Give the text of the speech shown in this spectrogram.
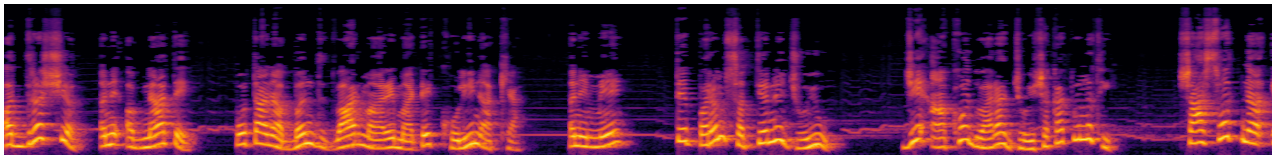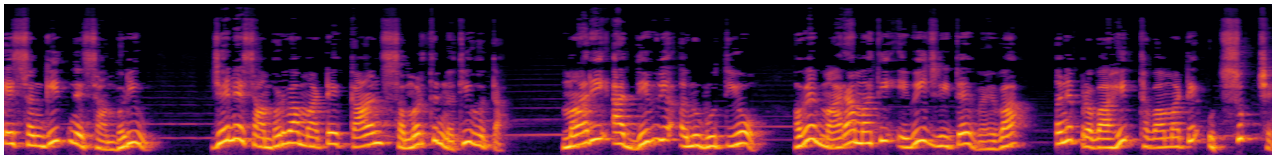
અદ્રશ્ય અને અજ્ઞાતે પોતાના બંધ દ્વાર મારે માટે ખોલી નાખ્યા અને મેં તે પરમ સત્યને જોયું, જે આંખો દ્વારા જોઈ શકાતું નથી. શાશ્વતના એ સંગીતને સાંભળ્યું, જેને સાંભળવા માટે કાન સમર્થ નથી હોતા. મારી આ દિવ્ય અનુભૂતિઓ હવે મારામાંથી એવી જ રીતે વહેવા અને પ્રવાહિત થવા માટે ઉત્સુક છે,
